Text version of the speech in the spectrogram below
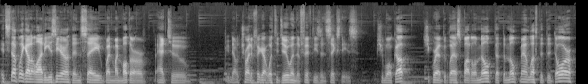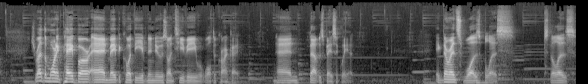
it's definitely got a lot easier than, say, when my mother had to, you know, try to figure out what to do in the 50s and 60s. She woke up, she grabbed a glass bottle of milk that the milkman left at the door, she read the morning paper and maybe caught the evening news on TV with Walter Cronkite. And that was basically it. Ignorance was bliss. Still is.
